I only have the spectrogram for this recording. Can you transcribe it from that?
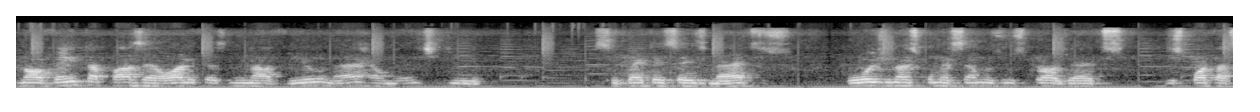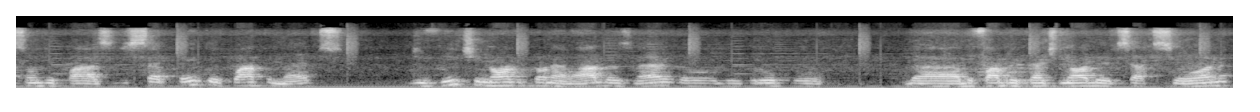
90 pás eólicas no navio, né, realmente de 56 metros. Hoje nós começamos os projetos de exportação de pás de 74 metros, de 29 toneladas, né, do, do grupo da, do fabricante Nordex Acciona,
